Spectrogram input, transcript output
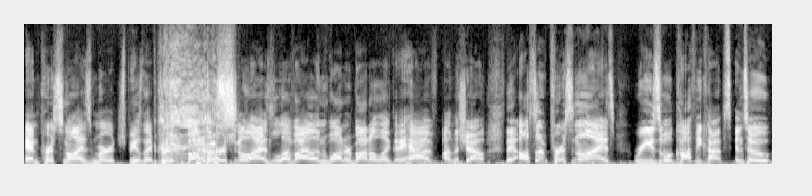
and personalized merch because I per- bought a personalized Love Island water bottle like they have on the show. They also personalize reusable coffee cups, and so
